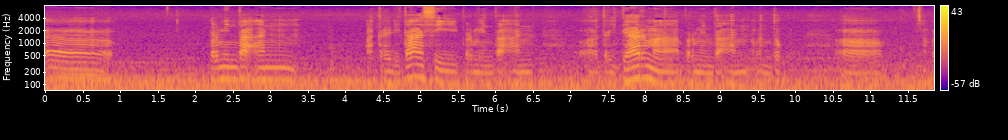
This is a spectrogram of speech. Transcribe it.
eh, permintaan akreditasi, permintaan eh, tridharma, permintaan untuk eh, apa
